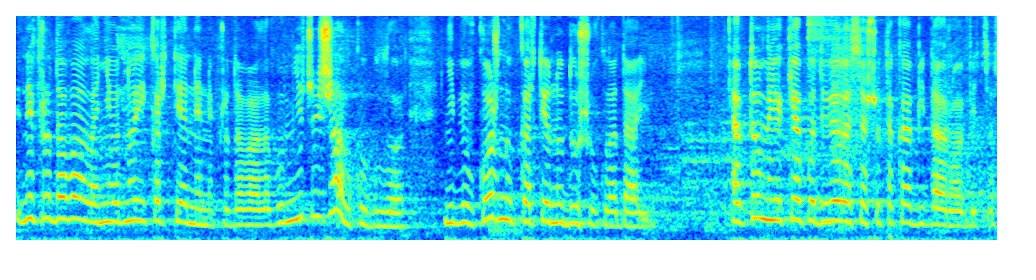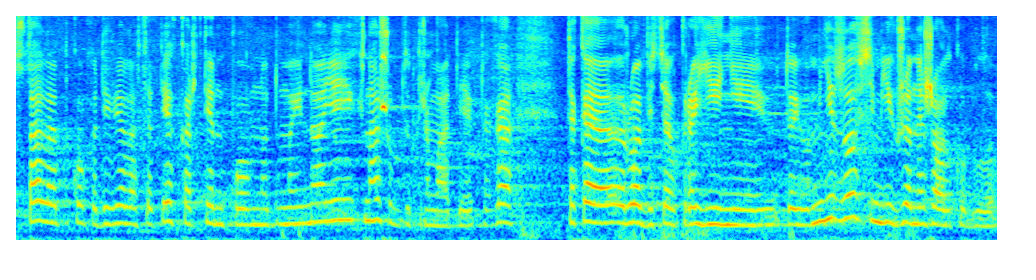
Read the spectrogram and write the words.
Не продавала, ні одної картини не продавала, бо мені щось жалко було. Ніби в кожну картину душу вкладаю. А потім, як я подивилася, що така біда робиться, стала тако, подивилася, тих картин повно. Думаю, ну а я їх нашу буду тримати, як така, така робиться в країні, то й мені зовсім їх вже не жалко було.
